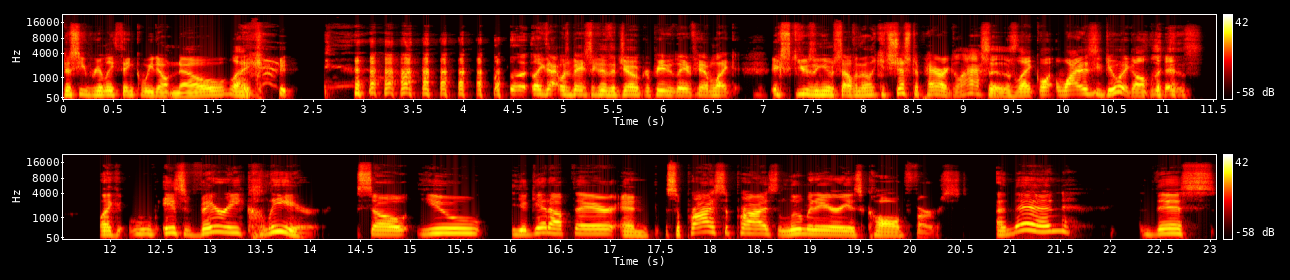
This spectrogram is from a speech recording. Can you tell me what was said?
"Does he really think we don't know?" Like, like that was basically the joke repeatedly of him like excusing himself, and they're like, "It's just a pair of glasses. Like, wh- why is he doing all this?" like it's very clear. So you you get up there and surprise surprise the luminary is called first. And then this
